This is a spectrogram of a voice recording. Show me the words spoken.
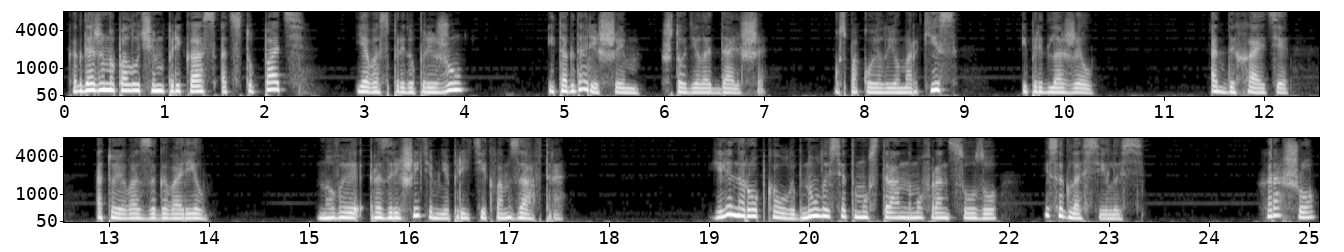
Когда же мы получим приказ отступать, я вас предупрежу, и тогда решим, что делать дальше. Успокоил ее маркиз и предложил: Отдыхайте, а то я вас заговорил. Но вы разрешите мне прийти к вам завтра? Елена робко улыбнулась этому странному французу и согласилась. Хорошо.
